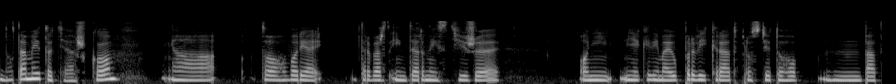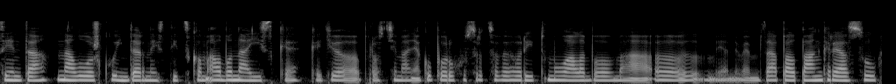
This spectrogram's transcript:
No tam je to ťažko. A to hovoria aj treba z internisti, že oni niekedy majú prvýkrát proste toho mm, pacienta na lôžku internistickom alebo na iske, keď e, proste má nejakú poruchu srdcového rytmu alebo má, e, ja neviem, zápal pankreasu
